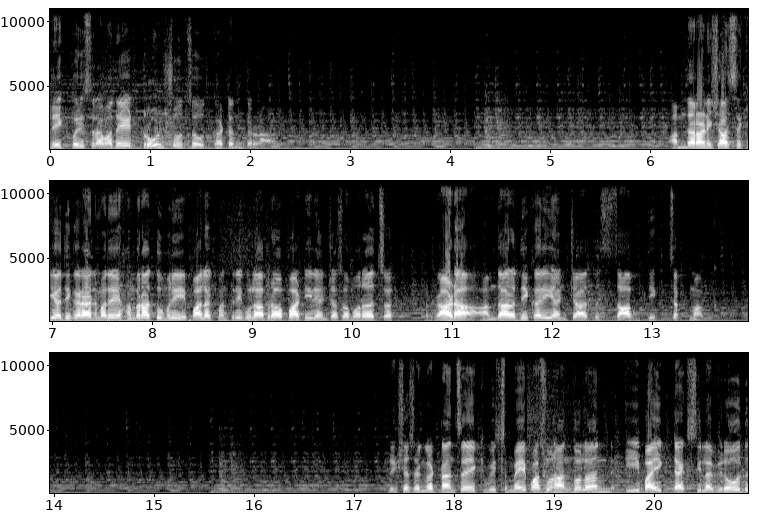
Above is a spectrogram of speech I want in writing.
लेक परिसरामध्ये ड्रोन शोचं उद्घाटन करणार. आमदार आणि शासकीय अधिकाऱ्यांमध्ये हमरातुमरी पालकमंत्री गुलाबराव पाटील यांच्यासमोरच राडा. आमदार अधिकारी यांच्यात शाब्दिक चकमक. रिक्षा संघटनांचं एकवीस मे पासून आंदोलन. ई बाईक टॅक्सीला विरोध.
